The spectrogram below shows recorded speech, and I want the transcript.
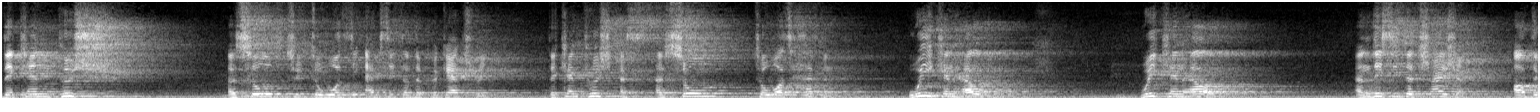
They can push a soul to, towards the exit of the purgatory. They can push a, a soul towards heaven. We can help. We can help. And this is the treasure of the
